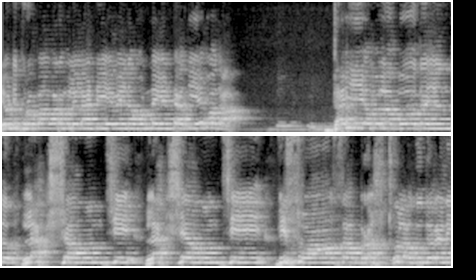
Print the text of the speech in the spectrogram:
ఏమిటి కృపావరములు ఇలాంటివి ఏవైనా ఉన్నాయంటే అది ఏ బోధ? దయ్యముల బోధ లక్ష్యముంచి లక్ష్యముంచి విశ్వాస భ్రష్టుల గుదురని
